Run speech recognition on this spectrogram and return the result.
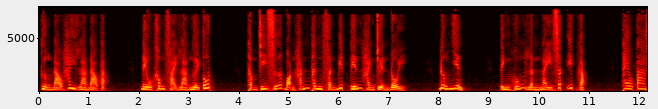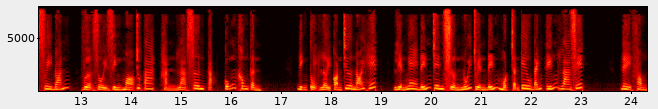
Cường đạo hay là đạo tặc. Đều không phải là người tốt. Thậm chí giữa bọn hắn thân phận biết tiến hành chuyển đổi. Đương nhiên. Tình huống lần này rất ít gặp. Theo ta suy đoán, vừa rồi rình mò chúng ta hẳn là sơn tặc cũng không cần. Định tuổi lời còn chưa nói hết, liền nghe đến trên sườn núi truyền đến một trận kêu đánh tiếng la giết. Đề phòng.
